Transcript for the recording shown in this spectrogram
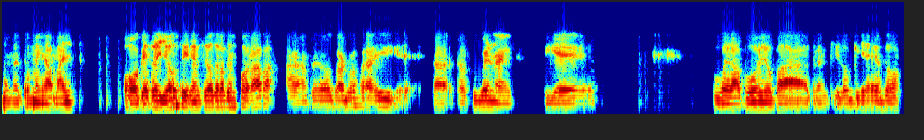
no me tomen a mal. O qué sé yo, tírense otra temporada, háganse otra cosa ahí, está súper nice. Así que, súper apoyo para Tranquilo Quieto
